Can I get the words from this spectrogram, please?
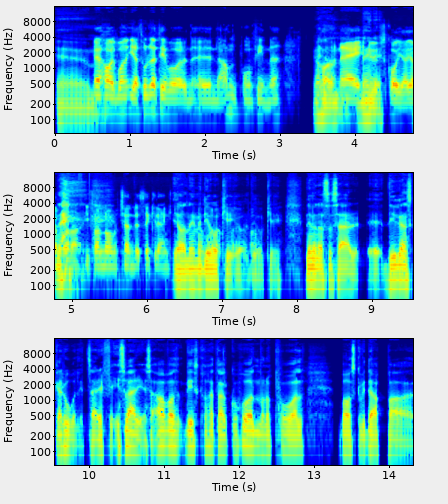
Ehm, Jaha, jag trodde att det var eh, namn på en finne. jaha, nej, nej, nu nej. skojar jag bara ifall någon kände sig kränkt. Ja, nej, men det är okej. ja, det är okej. Nej, men alltså så här, eh, det är ganska roligt. Så här, i, I Sverige, så här, vad, vi ska ha ett alkoholmonopol. Vad ska vi döpa,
